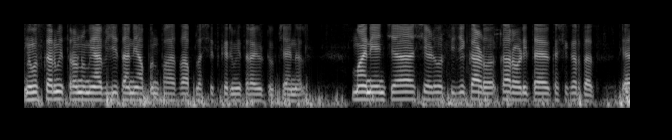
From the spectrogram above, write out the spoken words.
नमस्कार मित्रांनो मी अभिजित आणि आपण पाहता आपला शेतकरी मित्र यूट्यूब चॅनल मान्यांच्या शेडवरती जे काढ कारवाडी तयार कशी करतात त्या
